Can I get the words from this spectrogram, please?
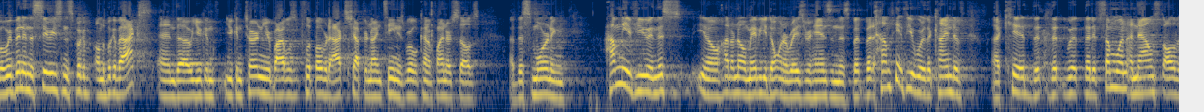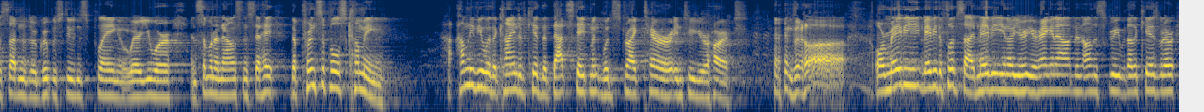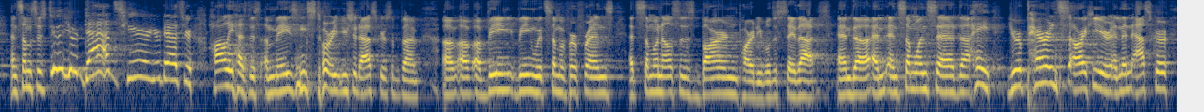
Well, we've been in the series in book of, on the book of Acts, and uh, you, can, you can turn your Bibles, flip over to Acts chapter 19, is where we'll kind of find ourselves uh, this morning. How many of you in this, you know, I don't know, maybe you don't want to raise your hands in this, but, but how many of you were the kind of uh, kid that, that, that if someone announced all of a sudden to a group of students playing where you were, and someone announced and said, hey, the principal's coming, how many of you were the kind of kid that that statement would strike terror into your heart? and, oh. Or maybe, maybe the flip side. Maybe, you know, you're, you're hanging out on the street with other kids, whatever, and someone says, dude, your dad's here, your dad's here. Holly has this amazing story you should ask her sometime um, of, of being, being with some of her friends at someone else's barn party. We'll just say that. And, uh, and, and someone said, uh, hey, your parents are here. And then ask her,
